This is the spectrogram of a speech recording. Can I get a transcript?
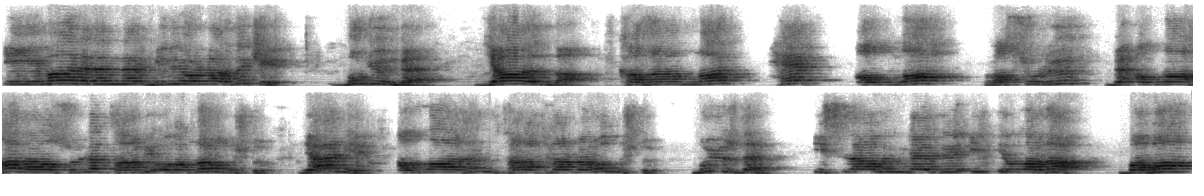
iman edenler biliyorlardı ki bugün de yarın da kazananlar hep Allah, Resulü ve Allah'a ve Resulüne tabi olanlar olmuştur. Yani Allah'ın taraftarları olmuştur. Bu yüzden İslam'ın geldiği ilk yıllarda baba,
